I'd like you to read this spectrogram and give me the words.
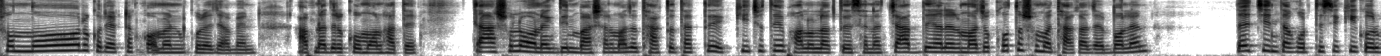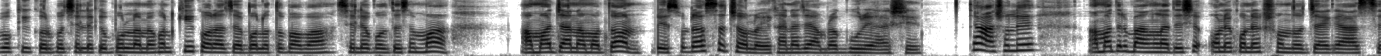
সুন্দর করে একটা কমেন্ট করে যাবেন আপনাদের কোমল হাতে। তা আসলে অনেকদিন বাসার মাঝে থাকতে থাকতে কিছুতেই ভালো লাগতেছে না। চার দেয়ালের মাঝে কত সময় থাকা যায় বলেন? তাই চিন্তা করতেছি, কি করব কি করব? ছেলেকে বললাম, এখন কি করা যায় বলো তো বাবা? ছেলে বলতেছে, মা, আমার জানা মতন রিসোর্ট আছে, চলো এখানে যে আমরা ঘুরে আসি। তা আসলে আমাদের বাংলাদেশে অনেক অনেক সুন্দর জায়গা আছে,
